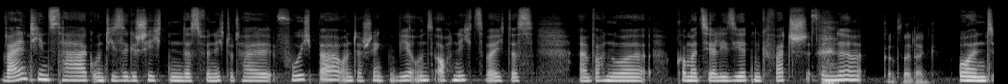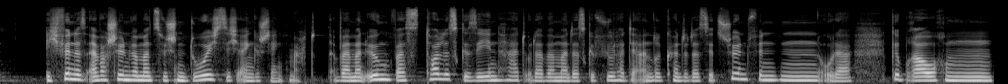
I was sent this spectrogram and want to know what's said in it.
Valentinstag und diese Geschichten, das finde ich total furchtbar und da schenken wir uns auch nichts, weil ich das einfach nur kommerzialisierten Quatsch finde. Gott sei Dank. Und ich finde es einfach schön, wenn man zwischendurch sich ein Geschenk macht, weil man irgendwas Tolles gesehen hat oder wenn man das Gefühl hat, der andere könnte das jetzt schön finden oder gebrauchen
